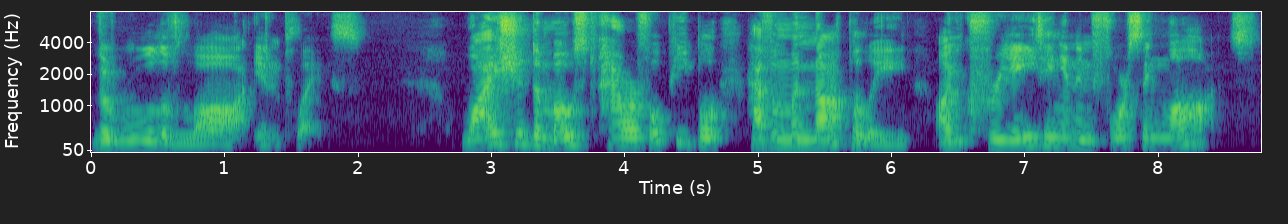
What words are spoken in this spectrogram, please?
the rule of law in place? Why should the most powerful people have a monopoly on creating and enforcing laws?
